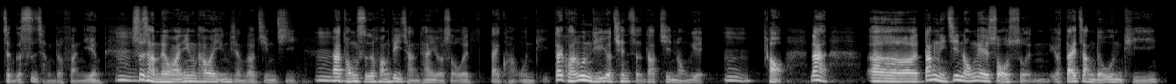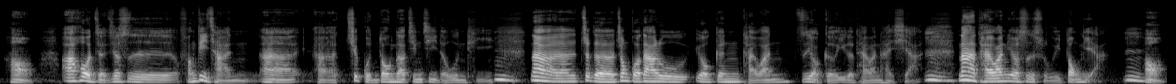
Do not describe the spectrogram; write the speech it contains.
整个市场的反应。嗯市场的反应它会影响到经济。嗯那同时房地产它有所谓贷款问题，贷款问题又牵扯到金融业。嗯好、那呃，当你金融业受损，有呆账的问题，哦、啊，或者就是房地产呃呃去滚动到经济的问题，嗯。那这个中国大陆又跟台湾只有隔一个台湾海峡，嗯。那台湾又是属于东亚，嗯。哦，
